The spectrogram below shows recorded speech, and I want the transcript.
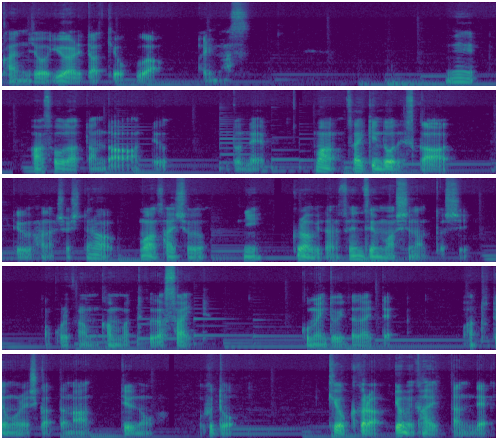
感じを言われた記憶があります。で、あ、そうだったんだっていうことで、まあ最近どうですか？っていう話をしたら、まあ最初に比べたら全然マシになったし、これからも頑張ってくださいってコメントをいただいて、あとても嬉しかったなっていうのをふと記憶から読み返ったんで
